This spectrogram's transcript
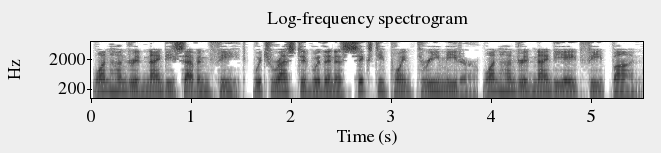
(197 feet), which rested within a 60.3 meter (198 feet) bun.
